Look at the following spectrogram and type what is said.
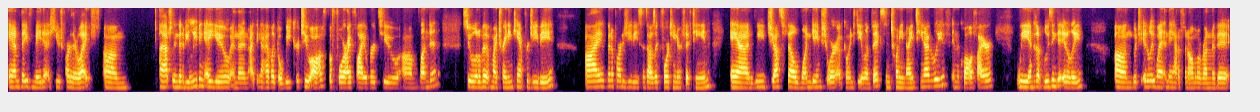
and they've made it a huge part of their life. Um, I actually am going to be leaving AU, and then I think I have like a week or two off before I fly over to um, London to do a little bit of my training camp for GB. I've been a part of GB since I was like 14 or 15, and we just fell one game short of going to the Olympics in 2019, I believe, in the qualifier. We ended up losing to Italy, um, which Italy went and they had a phenomenal run of it.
